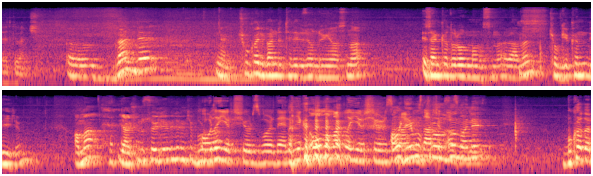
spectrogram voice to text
Evet Güvenç. Ee, ben de yani çok hani ben de televizyon dünyasına ezen kadar olmamasına rağmen çok yakın değilim. Ama yani şunu söyleyebilirim ki burada Orada yarışıyoruz bu arada yani yakın olmamakla yarışıyoruz. ama Game of Thrones'un hani bu kadar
